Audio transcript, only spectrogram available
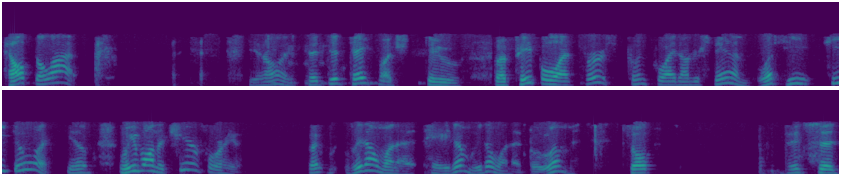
helped a lot. you know, it, it did take much to, but people at first couldn't quite understand what he he doing. You know, we want to cheer for him, but we don't want to hate him. We don't want to boo him. So Vince said,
